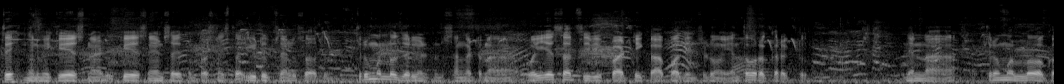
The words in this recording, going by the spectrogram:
నమస్తే నేను మీ కేఎస్ నాయుడు. కేఎస్ నేను సైతం ప్రశ్నిస్తా. యూట్యూబ్ ఛానల్ స్వాగతం. తిరుమలలో జరిగినటువంటి సంఘటన వైఎస్ఆర్సీపీ పార్టీకి ఆపాదించడం ఎంతవరకు కరెక్ట్? నిన్న తిరుమలలో ఒక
